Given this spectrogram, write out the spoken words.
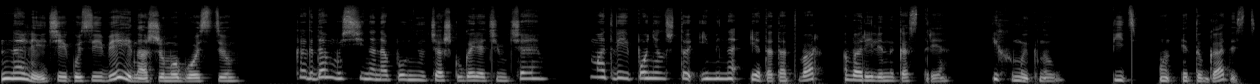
налей себе и нашему гостю». Когда мужчина наполнил чашку горячим чаем, Матвей понял, что именно этот отвар варили на костре, и хмыкнул. Пить он эту гадость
